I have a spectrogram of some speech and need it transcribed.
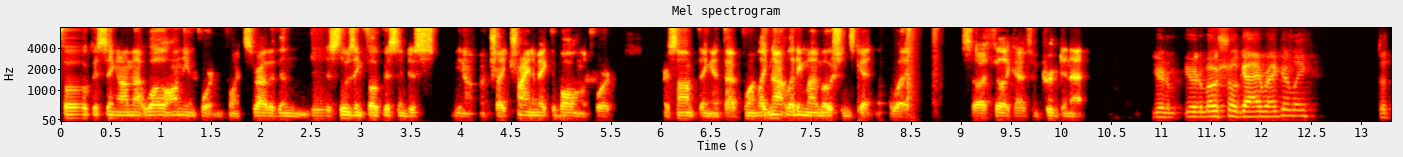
focusing on that well on the important points rather than just losing focus and just you know try trying to make the ball on the court or something at that point, like not letting my emotions get in the way. So I feel like I've improved in that. You're an, you're an emotional guy regularly. The-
